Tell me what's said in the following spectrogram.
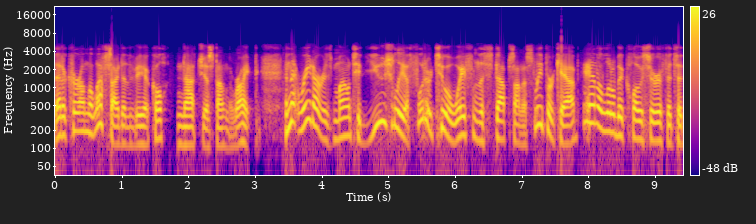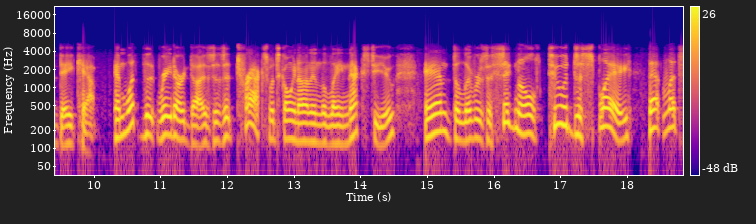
that occur on the left side of the vehicle, not just on the right. And that radar is mounted usually a foot or two away from the steps on a sleeper cab and a little bit closer if it's a day cab. And what the radar does is it tracks what's going on in the lane next to you and delivers a signal to a display that lets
